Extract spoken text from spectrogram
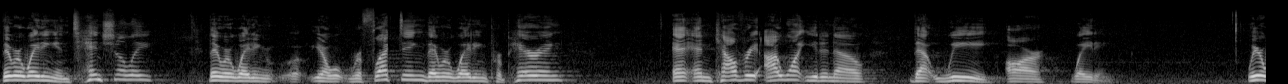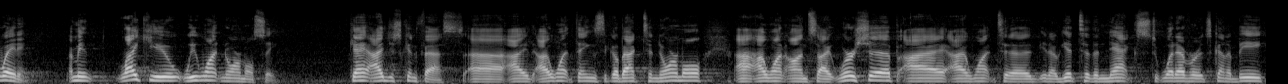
They were waiting intentionally. They were waiting, you know, reflecting. They were waiting, preparing. And, and Calvary, I want you to know that we are waiting. We are waiting. I mean, like you, we want normalcy. Okay, I just confess. Uh, I, I want things to go back to normal. Uh, I want on site worship. I, I want to you know, get to the next, whatever it's going to be,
